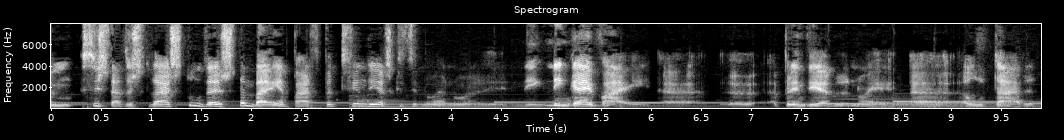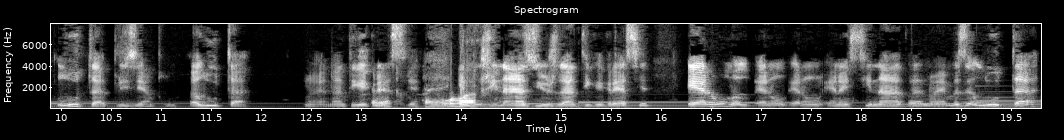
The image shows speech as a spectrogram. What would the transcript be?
um, se estás a estudar, estudas também a parte para te defenderes, quer dizer, não é, não é ninguém vai uh, uh, aprender, não é, uh, a lutar, luta, por exemplo, a luta, é? na antiga Grécia, e nos ginásios da antiga Grécia, era, uma, era, era, era ensinada, não é? Mas a luta,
